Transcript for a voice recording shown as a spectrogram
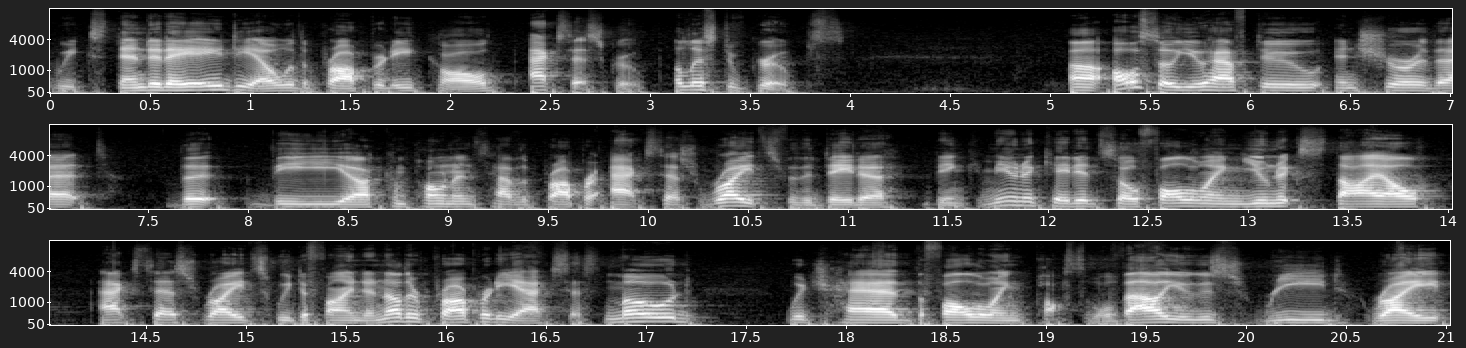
we extended AADL with a property called access group, a list of groups. Uh, also, you have to ensure that the, the uh, components have the proper access rights for the data being communicated. So following Unix style access rights, we defined another property, access mode, which had the following possible values, read, write,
